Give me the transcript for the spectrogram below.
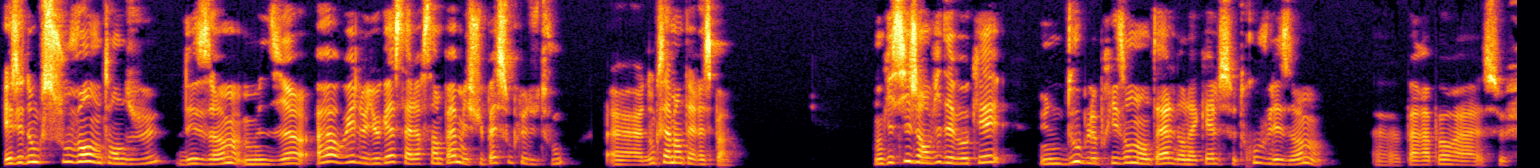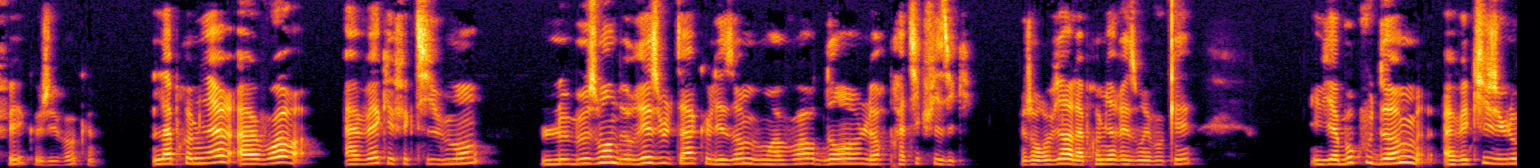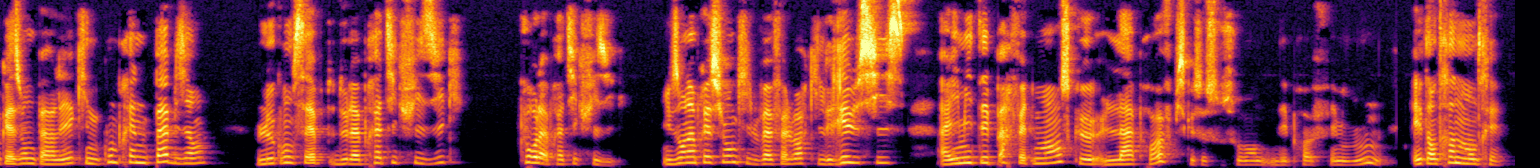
Et j'ai donc souvent entendu des hommes me dire ah oui le yoga ça a l'air sympa mais je suis pas souple du tout euh, donc ça m'intéresse pas. Donc ici j'ai envie d'évoquer une double prison mentale dans laquelle se trouvent les hommes euh, par rapport à ce fait que j'évoque. La première à avoir avec effectivement le besoin de résultats que les hommes vont avoir dans leur pratique physique. J'en reviens à la première raison évoquée, il y a beaucoup d'hommes avec qui j'ai eu l'occasion de parler qui ne comprennent pas bien le concept de la pratique physique pour la pratique physique. Ils ont l'impression qu'il va falloir qu'ils réussissent à imiter parfaitement ce que la prof, puisque ce sont souvent des profs féminines, est en train de montrer.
